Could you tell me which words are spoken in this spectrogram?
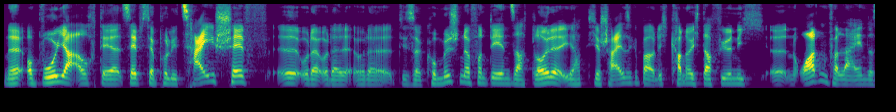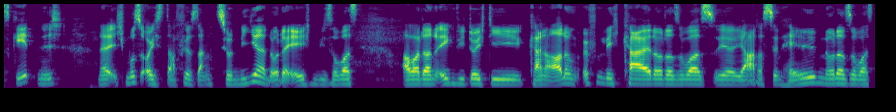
Ne, obwohl ja auch der, selbst der Polizeichef äh, oder, oder, oder dieser Commissioner von denen sagt, Leute, ihr habt hier Scheiße gebaut, ich kann euch dafür nicht äh, einen Orden verleihen, das geht nicht. Ne, ich muss euch dafür sanktionieren oder irgendwie sowas. Aber dann irgendwie durch die, keine Ahnung, Öffentlichkeit oder sowas, ja, das sind Helden oder sowas.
